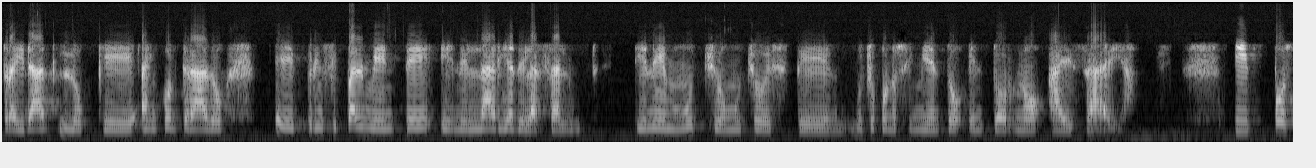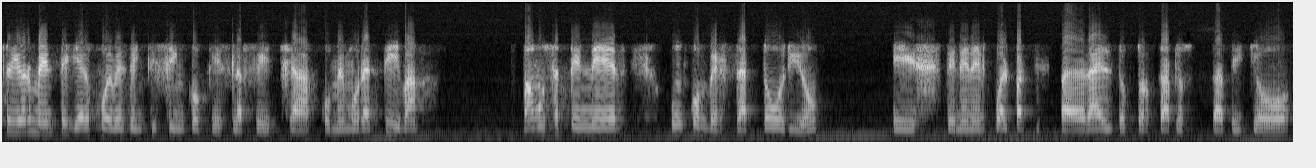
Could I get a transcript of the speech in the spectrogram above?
traerá lo que ha encontrado eh, principalmente en el área de la salud. Tiene mucho, mucho, este, mucho conocimiento en torno a esa área. Y posteriormente, ya el jueves 25, que es la fecha conmemorativa, vamos a tener un conversatorio este, en el cual participará el doctor Carlos Cabello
